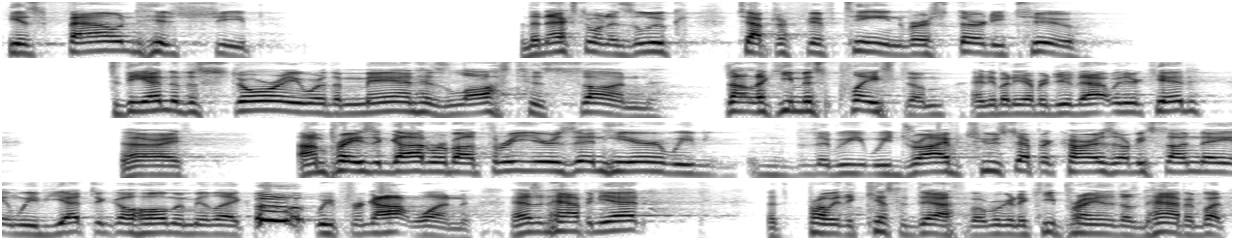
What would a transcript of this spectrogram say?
he has found his sheep. The next one is Luke chapter 15, verse 32. To the end of the story where the man has lost his son. It's not like he misplaced him. Anybody ever do that with your kid? All right. I'm praising God. We're about three years in here. We, we, we drive two separate cars every Sunday, and we've yet to go home and be like, oh, we forgot one. It hasn't happened yet. That's probably the kiss of death, but we're going to keep praying that doesn't happen. But,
